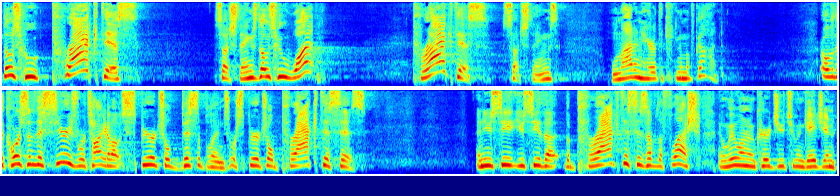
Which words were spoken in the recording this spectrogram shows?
Those who practice such things, those who what? Practice such things will not inherit the kingdom of God. Over the course of this series, we're talking about spiritual disciplines or spiritual practices. And you see, you see the, the practices of the flesh, and we want to encourage you to engage in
